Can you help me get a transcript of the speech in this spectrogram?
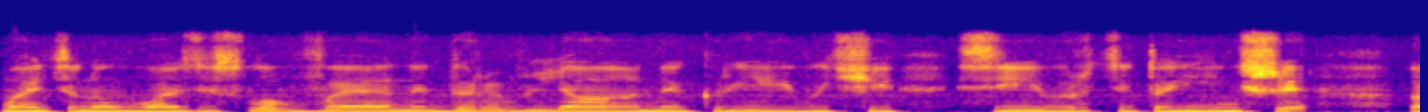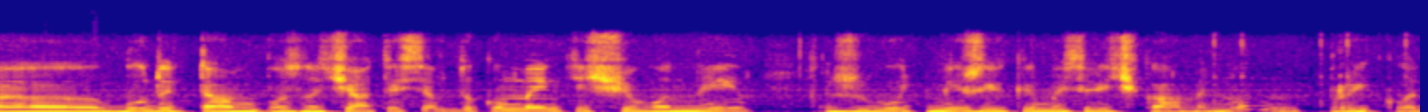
Мається на увазі словени, деревляни, крівичі, сіверці та інші. Е, Будуть там позначатися в документі, що вони живуть між якимись річками. Ну, приклад,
